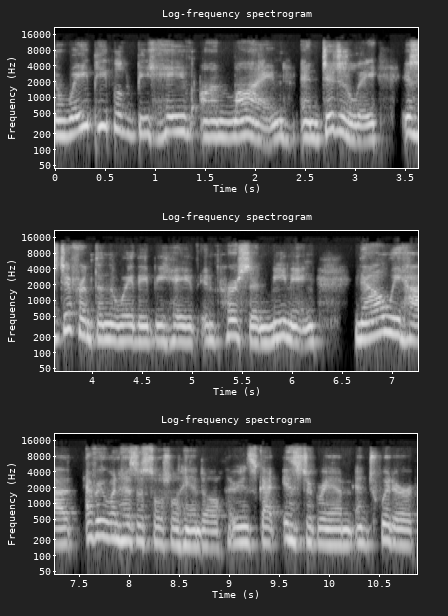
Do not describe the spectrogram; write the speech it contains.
the way people people behave online and digitally is different than the way they behave in person, meaning now we have everyone has a social handle. Everyone's got Instagram and Twitter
